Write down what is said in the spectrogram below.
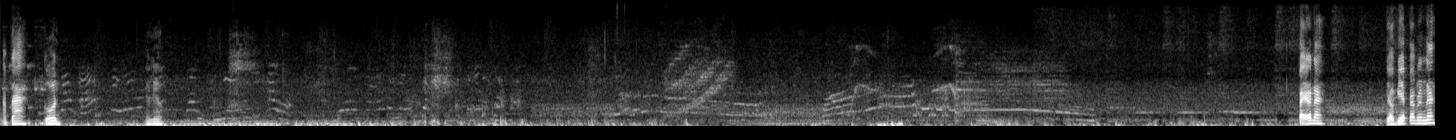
หลับตา กด เร็วๆ ไปแล้วนะ เดี๋ยวเบียร์แป๊บนึงนะ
